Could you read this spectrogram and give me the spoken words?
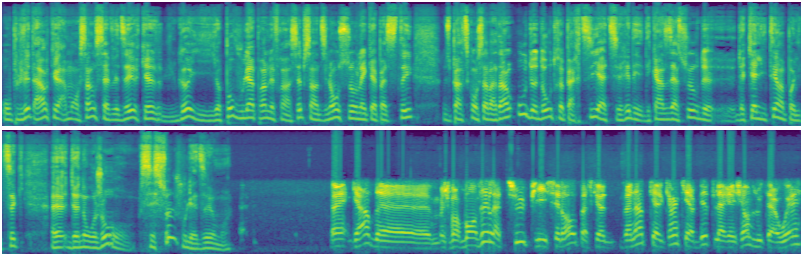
au, plus vite. Alors qu'à mon sens, ça veut dire que le gars, il n'a pas voulu apprendre le français, puis ça en dit long sur l'incapacité du Parti conservateur ou de d'autres partis à attirer des, candidatures de, qualité en politique euh, de nos jours. C'est ça que je voulais dire, moi. Ben, garde, euh, je vais rebondir là-dessus, puis c'est drôle parce que venant de quelqu'un qui habite la région de l'Outaouais,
